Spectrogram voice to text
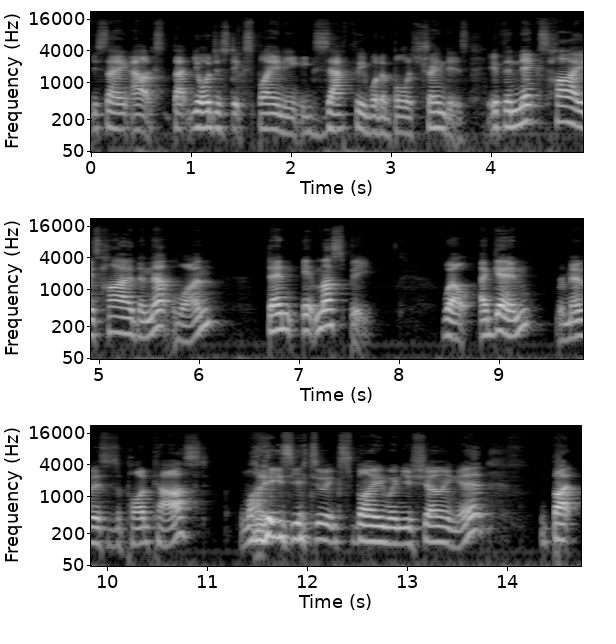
You're saying, Alex, that you're just explaining exactly what a bullish trend is. If the next high is higher than that one, then it must be. Well, again, remember this is a podcast. A lot easier to explain when you're showing it. But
